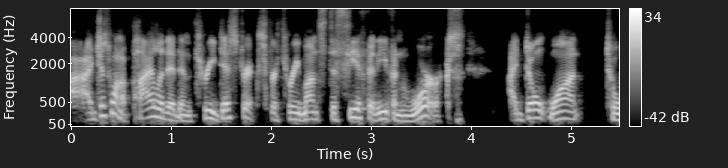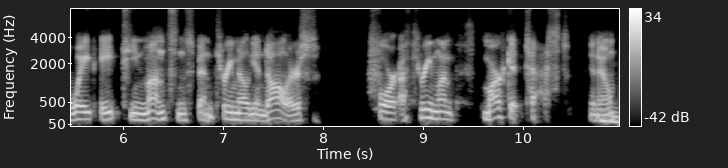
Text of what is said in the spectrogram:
I just want to pilot it in three districts for three months to see if it even works. I don't want to wait 18 months and spend three million dollars for a three month market test." You know, mm-hmm.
